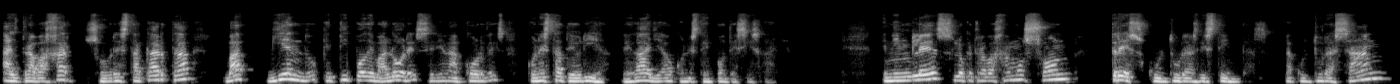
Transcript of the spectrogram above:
Al trabajar sobre esta carta, va viendo qué tipo de valores serían acordes con esta teoría de Gaia o con esta hipótesis Gaia. En inglés lo que trabajamos son tres culturas distintas, la cultura San,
